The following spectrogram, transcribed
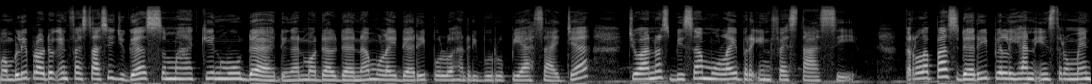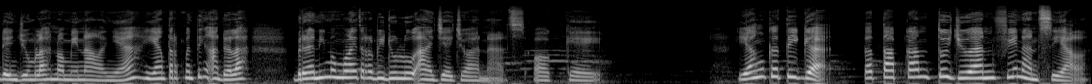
membeli produk investasi juga semakin mudah dengan modal dana mulai dari puluhan ribu rupiah saja, cuaners bisa mulai berinvestasi. Terlepas dari pilihan instrumen dan jumlah nominalnya, yang terpenting adalah berani memulai terlebih dulu aja, cuaners. Oke. Okay. Yang ketiga, tetapkan tujuan finansial.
